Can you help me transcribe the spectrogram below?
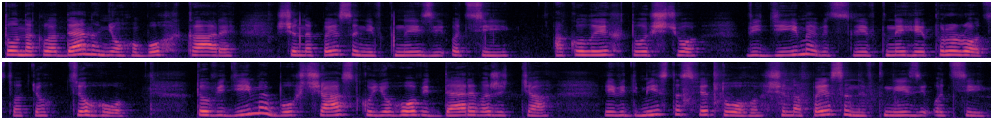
то накладе на нього Бог кари що написані в книзі оцій. А коли хто що відійме від слів книги пророцтва цього, то відійме Бог частку його від дерева життя і від міста святого, що написане в книзі оцій.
